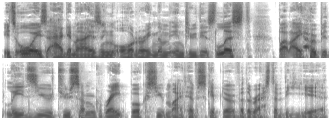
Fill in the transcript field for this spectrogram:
It's always agonizing ordering them into this list, but I hope it leads you to some great books you might have skipped over the rest of the year.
